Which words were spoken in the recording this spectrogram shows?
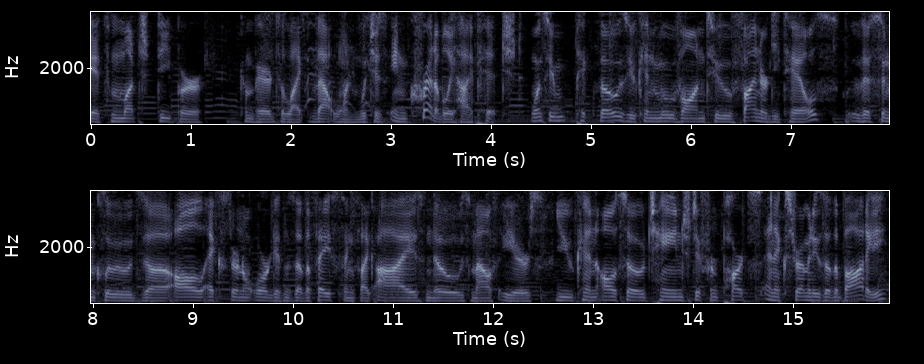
it's much deeper compared to like that one, which is incredibly high pitched. Once you pick those, you can move on to finer details. This includes uh, all external organs of the face, things like eyes, nose, mouth, ears. You can also change different parts and extremities of the body,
